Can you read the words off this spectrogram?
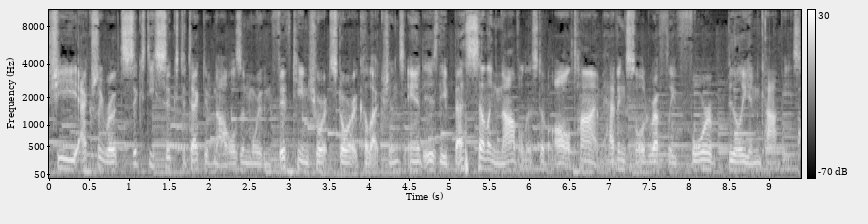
She actually wrote 66 detective novels and more than 15 short story collections, and is the best selling novelist of all time, having sold roughly 4 billion copies.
